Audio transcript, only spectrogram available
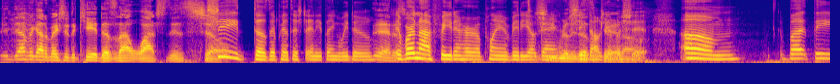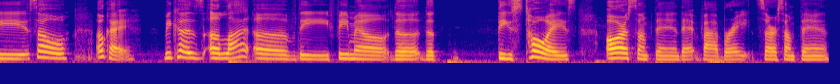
You definitely got to make sure the kid does not watch this show. She doesn't pay attention to anything we do. Yeah, if we're true. not feeding her or playing video games, She really she doesn't don't give a all. shit. Um, but the so okay because a lot of the female the the these toys are something that vibrates or something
